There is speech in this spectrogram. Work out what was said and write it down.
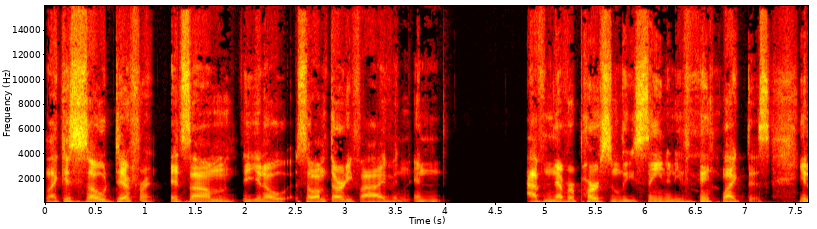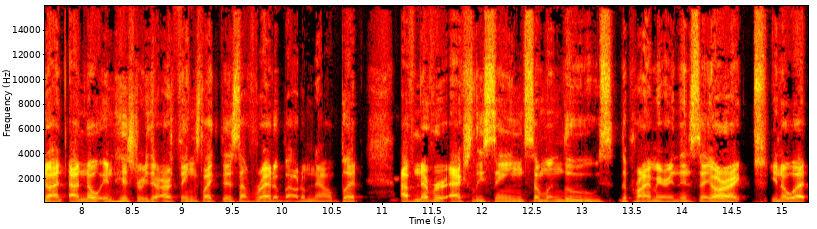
Like it's so different. It's um you know so I'm 35 and and I've never personally seen anything like this. You know, I, I, know in history there are things like this. I've read about them now, but I've never actually seen someone lose the primary and then say, "All right, you know what?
